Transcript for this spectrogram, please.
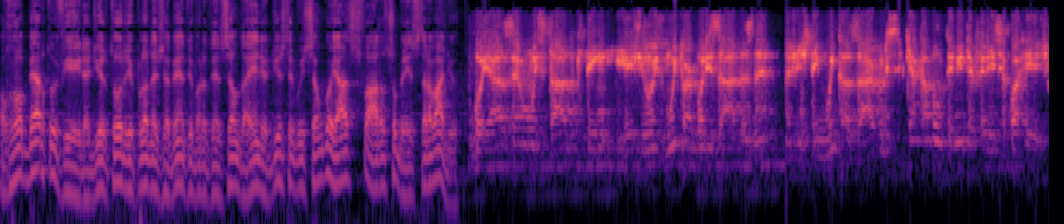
Roberto Vieira, diretor de Planejamento e Manutenção da Enel Distribuição Goiás, fala sobre esse trabalho. Goiás é um estado que tem regiões muito arborizadas, né? A gente tem muita muitas árvores que acabam tendo interferência com a rede.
